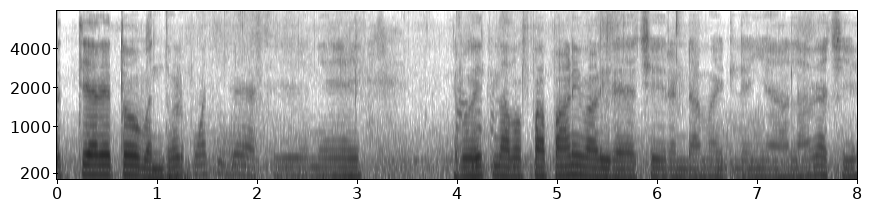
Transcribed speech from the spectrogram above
અત્યારે તો બંધવડ પહોંચી ગયા છીએ અને રોહિતના પપ્પા પાણી વાળી રહ્યા છે રંડામાં એટલે અહીંયા હાલ આવ્યા છીએ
